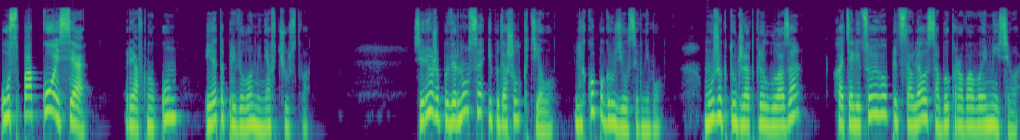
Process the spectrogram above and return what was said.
«Успокойся!» — рявкнул он, и это привело меня в чувство. Сережа повернулся и подошел к телу. Легко погрузился в него. Мужик тут же открыл глаза, хотя лицо его представляло собой кровавое месиво.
